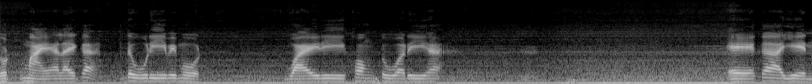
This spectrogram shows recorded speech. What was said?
รถใหม่อะไรก็ดูดีไปหมด ไวดีคล่องตัวดีฮะแอร์ก็เย็น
